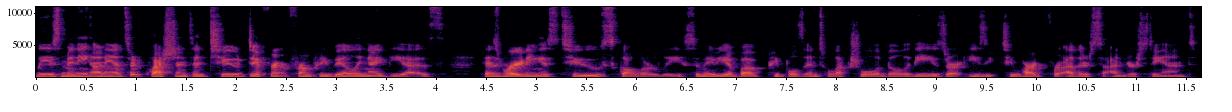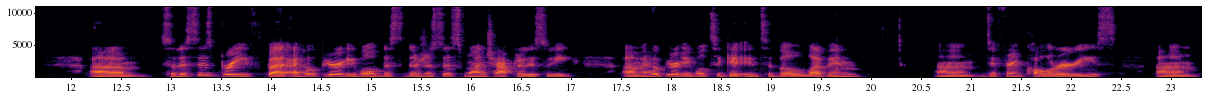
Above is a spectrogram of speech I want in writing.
leaves many unanswered questions and too different from prevailing ideas his writing is too scholarly, so maybe above people's intellectual abilities or easy too hard for others to understand. Um, so this is brief, but I hope you're able. This there's just this one chapter this week. Um, I hope you're able to get into the 11 um, different corollaries um,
